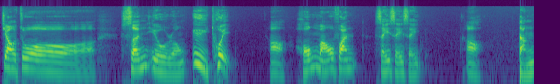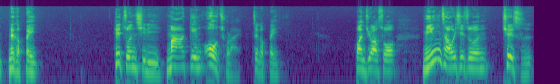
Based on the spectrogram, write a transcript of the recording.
叫做沈有容欲退啊，红毛番谁谁谁啊等那个碑，迄阵是你马经挖出来这个碑，换句话说，明朝的时候确实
